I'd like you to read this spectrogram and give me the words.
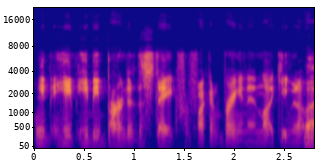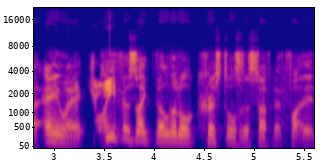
He he he'd be burned at the stake for fucking bringing in like even a But anyway, joint. Keef is like the little crystals and stuff that fu-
